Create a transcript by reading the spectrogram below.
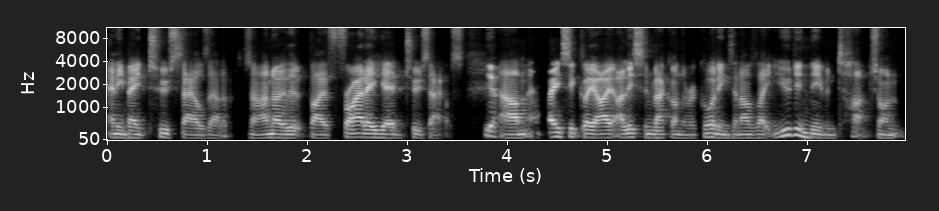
and he made two sales out of it. So I know that by Friday he had two sales. Yeah. Um, basically, I, I listened back on the recordings and I was like, you didn't even touch on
